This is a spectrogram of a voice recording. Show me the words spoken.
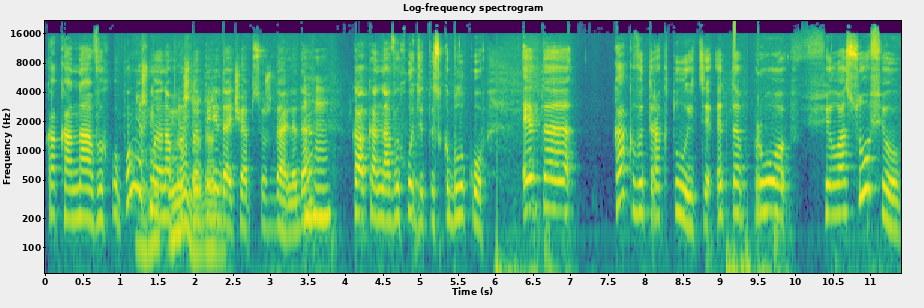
Как она выходит. Помнишь, мы на ну прошлой ну, да, передаче да. обсуждали, да? Угу. Как она выходит из каблуков. Это как вы трактуете? Это про философию,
